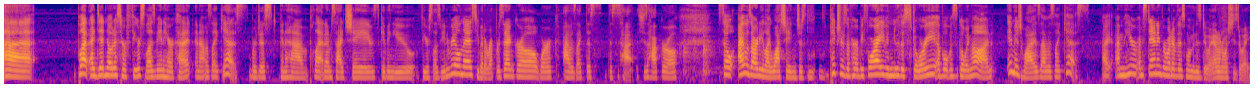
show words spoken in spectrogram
Uh, but I did notice her fierce lesbian haircut, and I was like, yes, we're just gonna have platinum side shaves, giving you fierce lesbian realness. You better represent, girl. Work. I was like, this, this is hot. She's a hot girl. So I was already like watching just pictures of her before I even knew the story of what was going on image wise, I was like, yes, I, I'm here. I'm standing for whatever this woman is doing. I don't know what she's doing.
